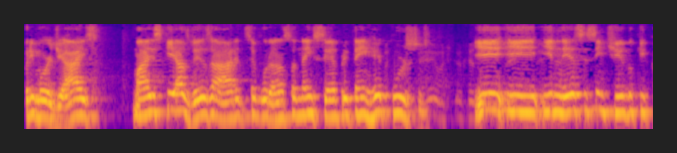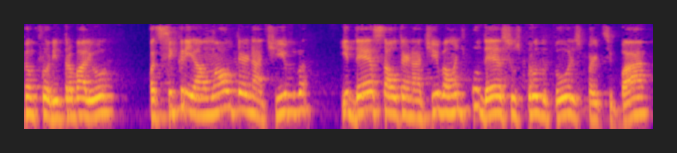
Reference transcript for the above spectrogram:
primordiais, mas que às vezes a área de segurança nem sempre tem recursos. E, e, e nesse sentido que Campo Florido trabalhou para se criar uma alternativa e dessa alternativa onde pudesse os produtores participar,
